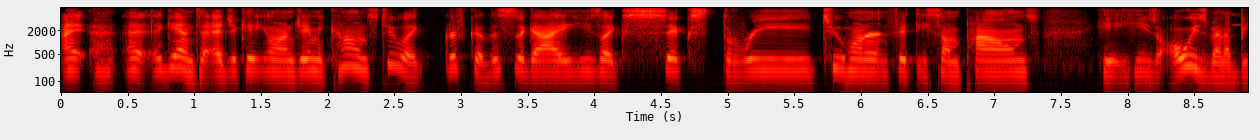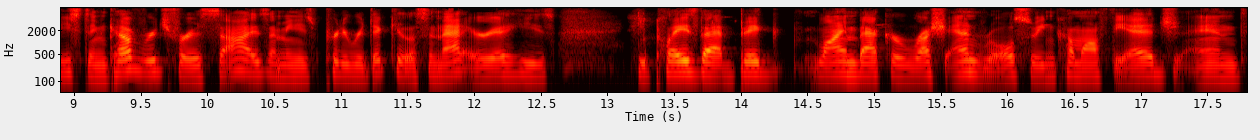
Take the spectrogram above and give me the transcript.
I, again to educate you on Jamie Collins too. Like Grifka, this is a guy. He's like 6'3", 250 some pounds. He he's always been a beast in coverage for his size. I mean, he's pretty ridiculous in that area. He's he plays that big linebacker rush end role, so he can come off the edge and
